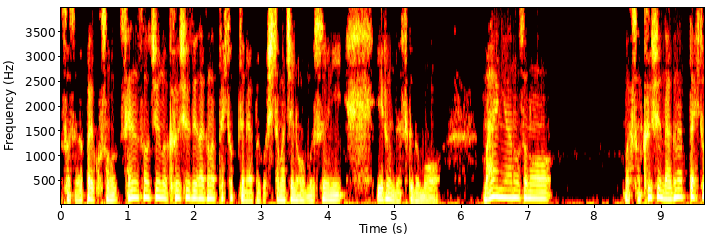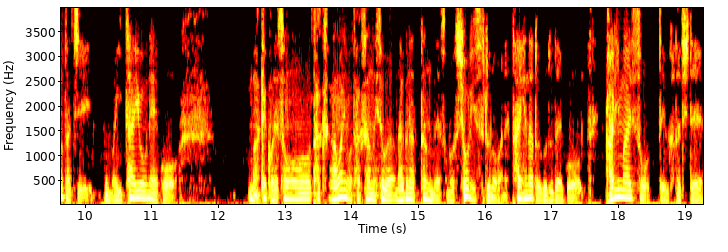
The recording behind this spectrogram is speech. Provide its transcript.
そうですね。やっぱりその戦争中の空襲で亡くなった人っていうのはやっぱりこう下町の方無数にいるんですけども、前にあの、その、まあ、その空襲で亡くなった人たち、まあ、遺体をね、こう、まあ結構ね、その、たくさん、あまりにもたくさんの人が亡くなったんで、その処理するのがね、大変だということで、こう、仮埋葬っていう形で、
